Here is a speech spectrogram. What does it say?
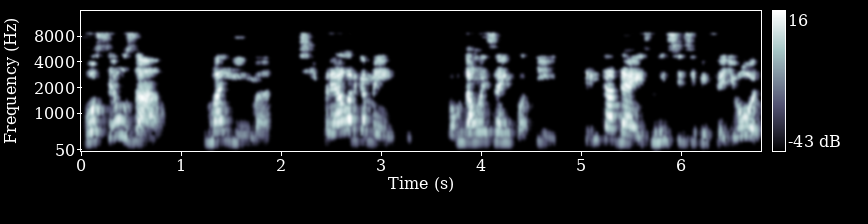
Você usar uma lima de pré-alargamento, vamos dar um exemplo aqui, 30 a 10 no incisivo inferior,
